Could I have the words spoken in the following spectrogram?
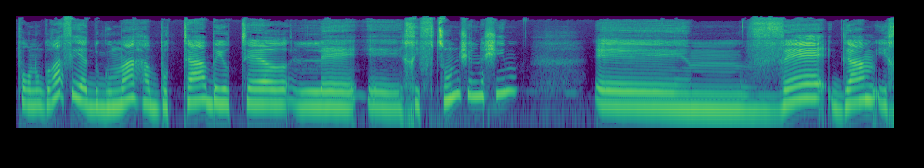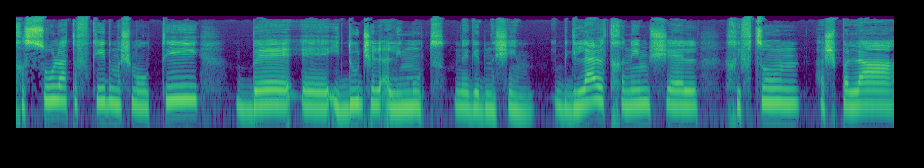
פורנוגרפיה היא הדוגמה הבוטה ביותר לחפצון של נשים, אמ, וגם ייחסו לה תפקיד משמעותי בעידוד של אלימות נגד נשים. בגלל תכנים של חפצון, השפלה,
